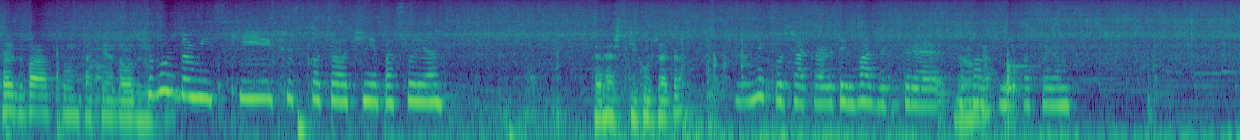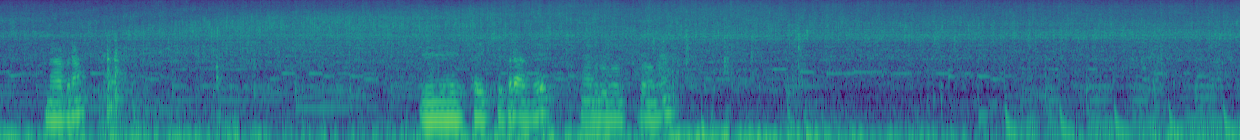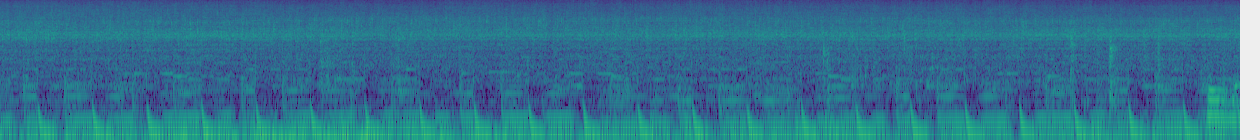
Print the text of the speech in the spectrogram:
Te dwa są takie do odrzutu. włóż do miski wszystko, co ci nie pasuje. Te resztki kurczaka? No, Nie kurczaka, ale tych warzyw, które Dobra. początki nie pasują. Dobra. Yy, tej przyprawy na drugą stronę. Kurde.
